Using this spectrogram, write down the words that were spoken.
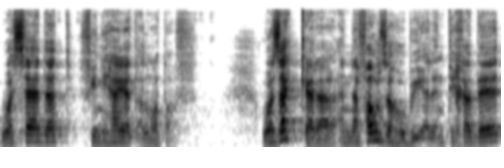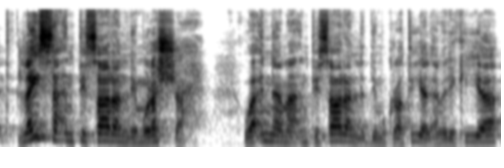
وسادت في نهاية المطاف. وذكر أن فوزه بالانتخابات ليس انتصارا لمرشح وإنما انتصارا للديمقراطية الأمريكية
